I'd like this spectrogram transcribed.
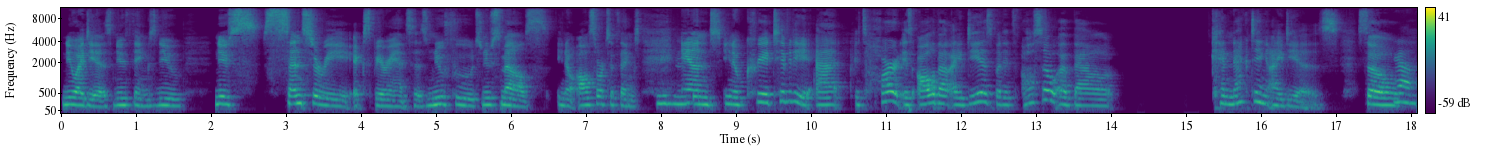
new ideas new things new new sensory experiences new foods new smells you know all sorts of things mm-hmm. and you know creativity at its heart is all about ideas but it's also about connecting ideas so yeah.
